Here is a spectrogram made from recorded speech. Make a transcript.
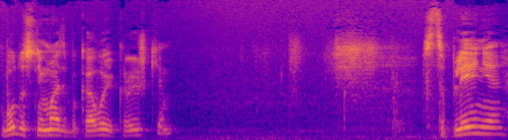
Буду снимать боковые крышки, сцепление.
